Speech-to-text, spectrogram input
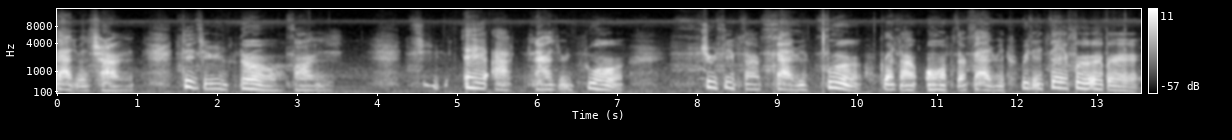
Battery Show. Did you know boys? And I had to draw. Shooting the battery full, but I off the battery with a day forever.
